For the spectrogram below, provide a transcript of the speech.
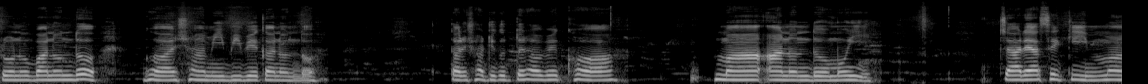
প্রণবানন্দ। ঘ, স্বামী বিবেকানন্দ। তাহলে সঠিক উত্তর হবে খ মা আনন্দময়ী। চারে আছে কি? মা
